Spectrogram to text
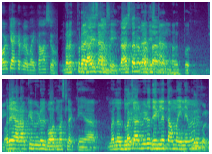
और क्या कर रहे हो भाई कहाँ से हो? भरतपुर राजस्थान राजस्थान से। राजस्थान में राजस्थान भरतपुर। अरे यार आपकी वीडियो बहुत मस्त लगती है यार। मतलब दो चार वीडियो देख लेता हूँ महीने में।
